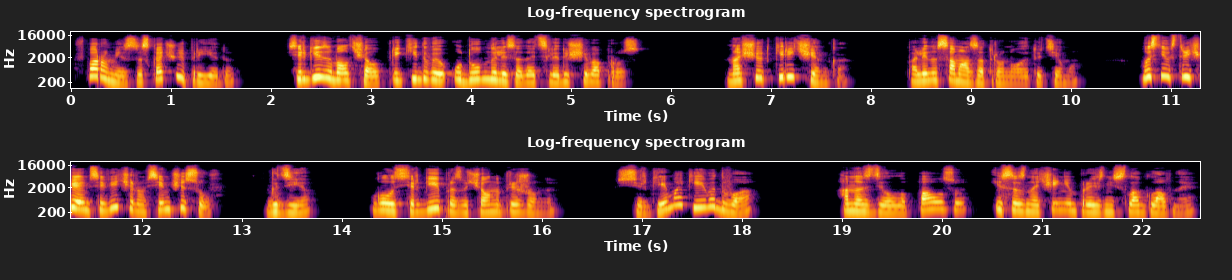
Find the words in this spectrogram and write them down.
В пару мест заскочу и приеду». Сергей замолчал, прикидывая, удобно ли задать следующий вопрос. Насчет Кириченко. Полина сама затронула эту тему. Мы с ним встречаемся вечером в семь часов. Где? Голос Сергея прозвучал напряженно. Сергей Макеева, два. Она сделала паузу и со значением произнесла главное.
